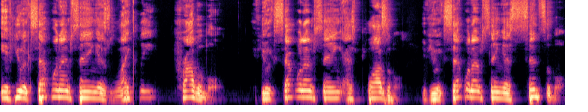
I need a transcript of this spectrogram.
If you accept what I'm saying as likely, probable, if you accept what I'm saying as plausible, if you accept what I'm saying as sensible,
